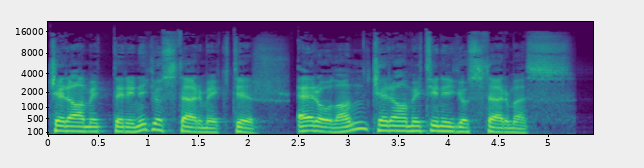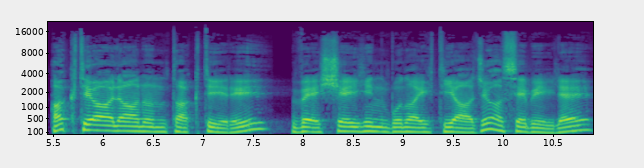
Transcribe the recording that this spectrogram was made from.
kerametlerini göstermektir. Er olan kerametini göstermez. Hak Teâlâ'nın takdiri ve şeyhin buna ihtiyacı hasebiyle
